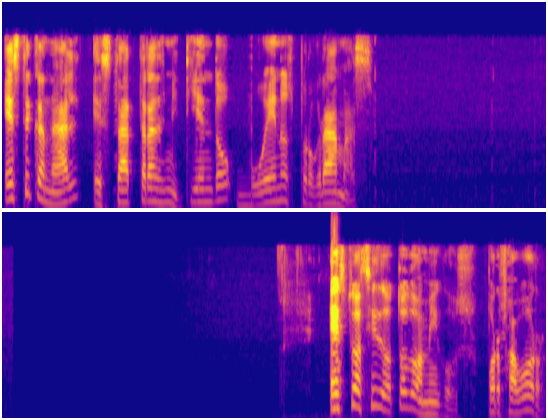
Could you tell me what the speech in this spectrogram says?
Este canal está transmitiendo buenos programas. Esto ha sido todo amigos. Por favor,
